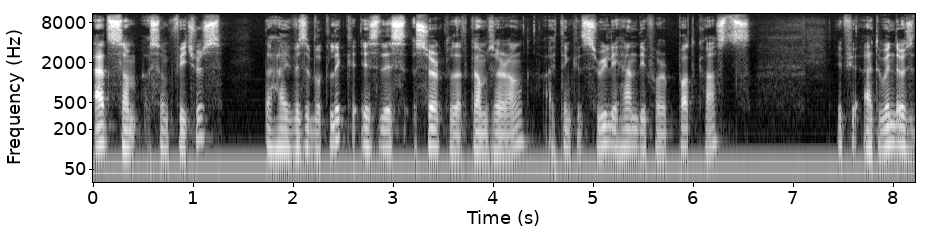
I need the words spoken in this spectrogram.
add some some features. The high visible click is this circle that comes around. I think it's really handy for podcasts. If you add windows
